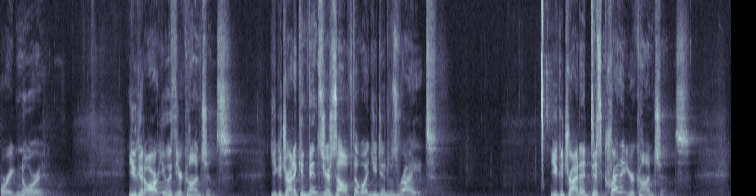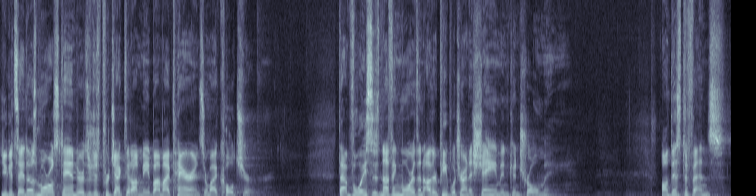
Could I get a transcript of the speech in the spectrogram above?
or ignore it. You could argue with your conscience. You could try to convince yourself that what you did was right. You could try to discredit your conscience. You could say those moral standards are just projected on me by my parents or my culture. That voice is nothing more than other people trying to shame and control me. On this defense,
